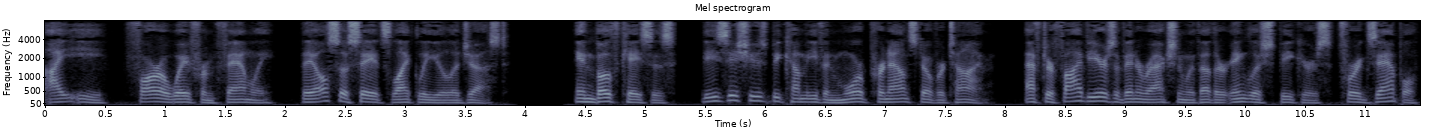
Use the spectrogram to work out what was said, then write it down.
i.e., far away from family, they also say it's likely you'll adjust. In both cases, these issues become even more pronounced over time. After five years of interaction with other English speakers, for example,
